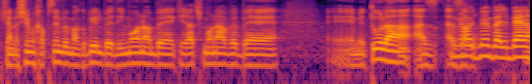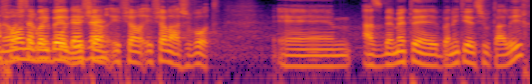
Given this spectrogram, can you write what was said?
כשאנשים מחפשים במקביל בדימונה, בקריית שמונה ובמטולה, אז... אז מאוד מבלבל מאוד החוסר מבלבל, מיקוד הזה. אי אפשר, אי אפשר להשוות. אז באמת אה, בניתי איזשהו תהליך,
